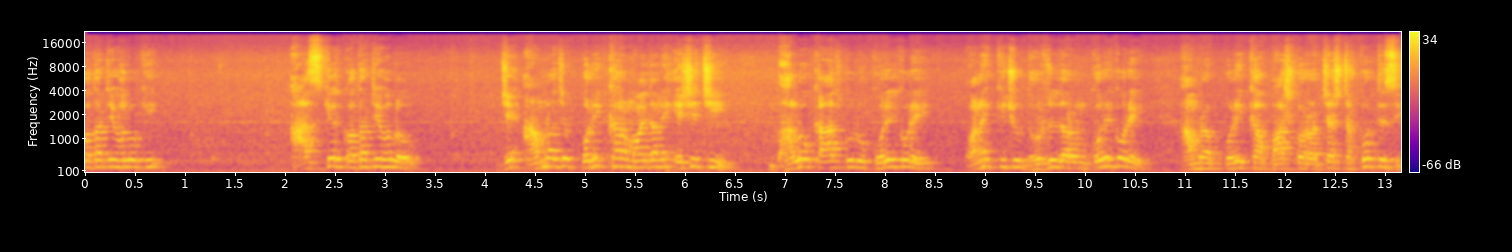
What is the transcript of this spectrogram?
কথাটি হলো কি? আজকের কথাটি হলো যে আমরা যে পরীক্ষার ময়দানে এসেছি, ভালো কাজগুলো করে করে, অনেক কিছু ধৈর্য ধারণ করে করে আমরা পরীক্ষা পাশ করার চেষ্টা করতেছি।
